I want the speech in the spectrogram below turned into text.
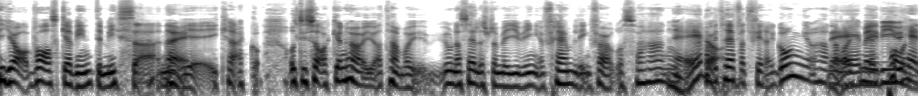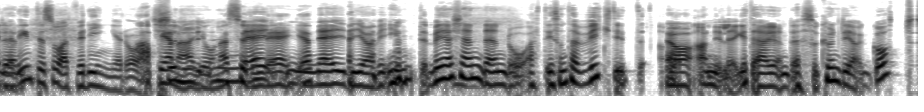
Ja, vad ska vi inte missa när Nej. vi är i Krakow? Och till saken hör ju att han var ju, Jonas Ellerström är ju ingen främling för oss för han Nej har vi träffat flera gånger och han Nej, har varit med men vi är ju heller inte så att vi ringer och Absolut, tjena Jonas, nej, läget? Nej, det gör vi inte. Men jag kände ändå att i sånt här viktigt ja. och angeläget ärende så kunde jag gott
